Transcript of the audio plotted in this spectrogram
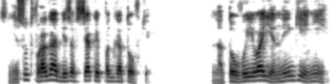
снесут врага безо всякой подготовки. На то вы и военные гении».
